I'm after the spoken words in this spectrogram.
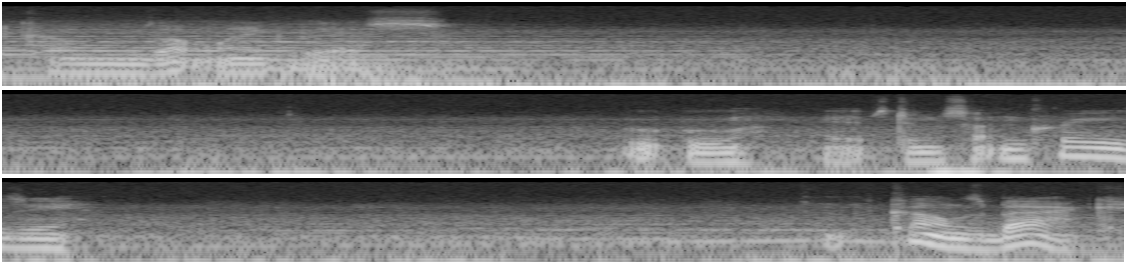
It comes up like this. Ooh, ooh, it's doing something crazy. it comes back.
